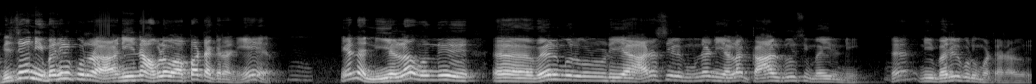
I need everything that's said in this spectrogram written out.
விஜய் நீ பதில் கொடுறா. நீ என்ன அவ்வளோ அப்பாட்டாக்கிறா நீ. ஏன்னா நீ எல்லாம் வந்து வேல்முருகனுடைய அரசியலுக்கு முன்னாடி நீ எல்லாம் கால் தூசி மயிறு நீ நீ பதில் கொடுக்க மாட்டார் அவர்?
